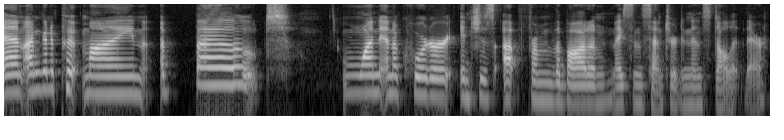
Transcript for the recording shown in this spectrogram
And I'm going to put mine about one and a quarter inches up from the bottom, nice and centered, and install it there.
